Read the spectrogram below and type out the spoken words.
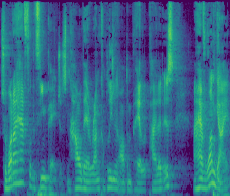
So what I have for the theme pages and how they run completely on autopilot is I have one guy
